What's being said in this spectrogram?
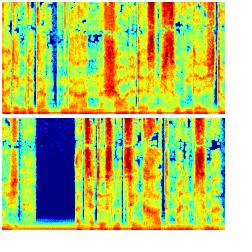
Bei dem Gedanken daran schauderte es mich so widerlich durch, als hätte es nur 10 Grad in meinem Zimmer.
